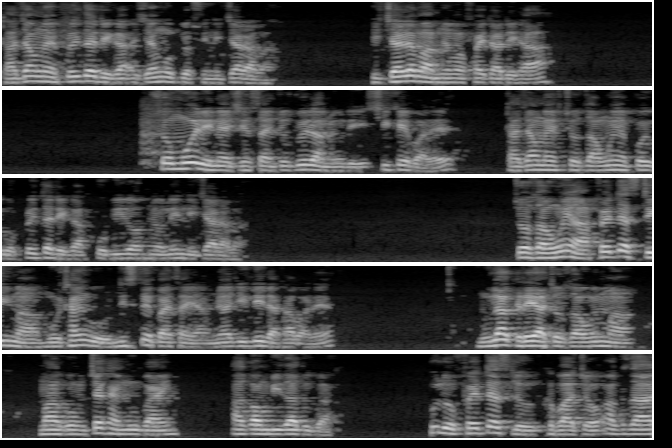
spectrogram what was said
ဒါကြောင့်လည်းပြည်သက်တွေကအရန်ကိုပျော်ရွှင်နေကြတာပါဒီဂျားထဲမှာမြန်မာဖိုက်တာတွေဟာ ရှုံမွေးတွေနဲ့ရင်ဆိုင်ကြုံတွေ့တာမျိုးတွေရှိခဲ့ပါတယ်။ဒါကြောင့်လဲကျော်ဆောင်ဝင်းရဲ့ပွဲကိုပြည်သက်တွေကပို့ပြီးတော့မျှော်လင့်နေကြတာပါ။ကျော်ဆောင်ဝင်းဟာ FedEx Team မှာမွေထိုင်းကိုနိစနစ်ပိုင်းဆိုင်ရာအများကြီးလေ့လာထားပါတယ်။မူလကတည်းကကျော်ဆောင်ဝင်းမှာမာကုံကြက်ခိုင်မှုပိုင်းအကောင်ပြီးသားသူပါ။ခုလို FedEx လိုကဘာကျော်အကစား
